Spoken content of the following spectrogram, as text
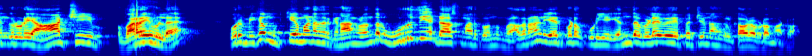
எங்களுடைய ஆட்சி வரைவில் ஒரு மிக முக்கியமானது இருக்குது நாங்கள் வந்து உறுதியாக டாஸ்மார்க் வந்து அதனால் ஏற்படக்கூடிய எந்த விளைவை பற்றியும் நாங்கள் கவலைப்பட மாட்டோம்.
